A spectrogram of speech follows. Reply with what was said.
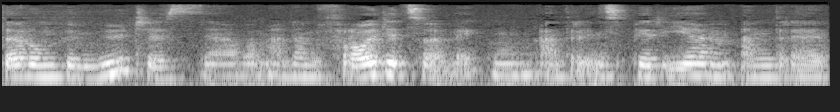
darum bemüht ist, ja, aber man dann Freude zu erwecken, andere inspirieren, andere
